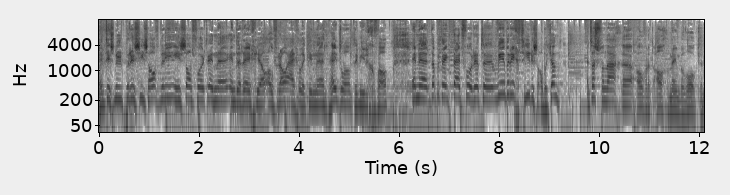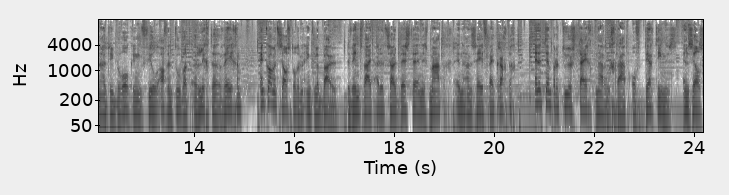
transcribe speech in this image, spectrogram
En het is nu precies half drie in Zandvoort en in de regio. Overal eigenlijk in Nederland in ieder geval. En eh, dat betekent tijd voor het weerbericht. Hier is Albert-Jan. Het was vandaag eh, over het algemeen bewolkt... en uit die bewolking viel af en toe wat lichte regen... en kwam het zelfs tot een enkele bui. De wind waait uit het zuidwesten en is matig en aan zee vrij krachtig... en de temperatuur stijgt naar een graad of 13. En zelfs,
